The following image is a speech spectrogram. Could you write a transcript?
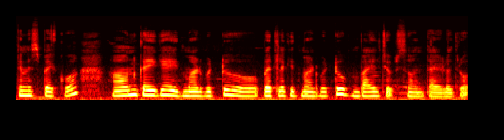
ತಿನ್ನಿಸ್ಬೇಕು. ಅವನ ಕೈಗೆ ಇದು ಮಾಡಿಬಿಟ್ಟು ಬೆತ್ತಲಿಗೆ ಇದು ಮಾಡಿಬಿಟ್ಟು ಬಾಯಲ್ಲಿ ಚುಪ್ಸು ಅಂತ ಹೇಳಿದ್ರು.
